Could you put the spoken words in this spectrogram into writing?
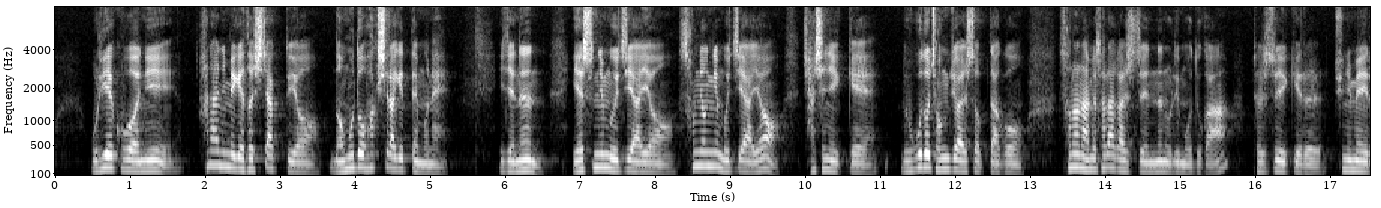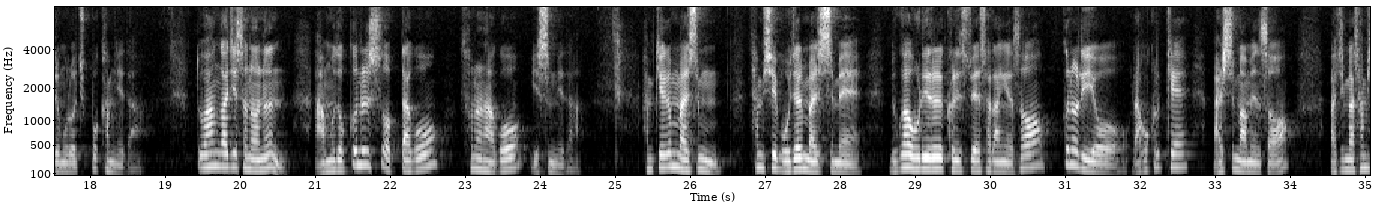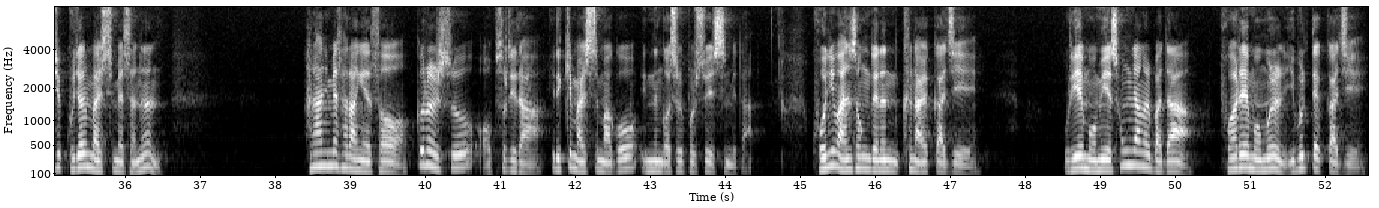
우리의 구원이 하나님에게서 시작되어 너무도 확실하기 때문에 이제는 예수님 의지하여 성령님 의지하여 자신 있게 누구도 정죄할 수 없다고 선언하며 살아갈 수 있는 우리 모두가 될 수 있기를 주님의 이름으로 축복합니다. 또 한 가지 선언은 아무도 끊을 수 없다고 선언하고 있습니다. 함께 그 말씀 35절 말씀에 누가 우리를 그리스도의 사랑에서 끊으리요라고 그렇게 말씀하면서 마지막 39절 말씀에서는 하나님의 사랑에서 끊을 수 없으리라 이렇게 말씀하고 있는 것을 볼 수 있습니다. 구원이 완성되는 그 날까지 우리의 몸이 속량을 받아 부활의 몸을 입을 때까지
